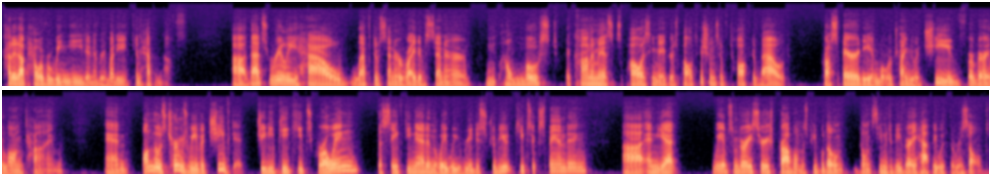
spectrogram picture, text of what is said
cut it up however we need and everybody can have enough. Uh, that's really how left of center, right of center, m- how most economists, policymakers, politicians have talked about prosperity and what we're trying to achieve for a very long time. And on those terms, we've achieved it. GDP keeps growing, the safety net and the way we redistribute keeps expanding, uh, and yet we have some very serious problems. People don't don't seem to be very happy with the result.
